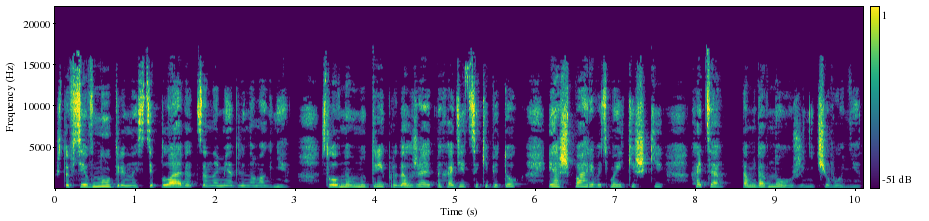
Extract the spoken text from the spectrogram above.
что все внутренности плавятся на медленном огне, словно внутри продолжает находиться кипяток и ошпаривать мои кишки, хотя там давно уже ничего нет.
